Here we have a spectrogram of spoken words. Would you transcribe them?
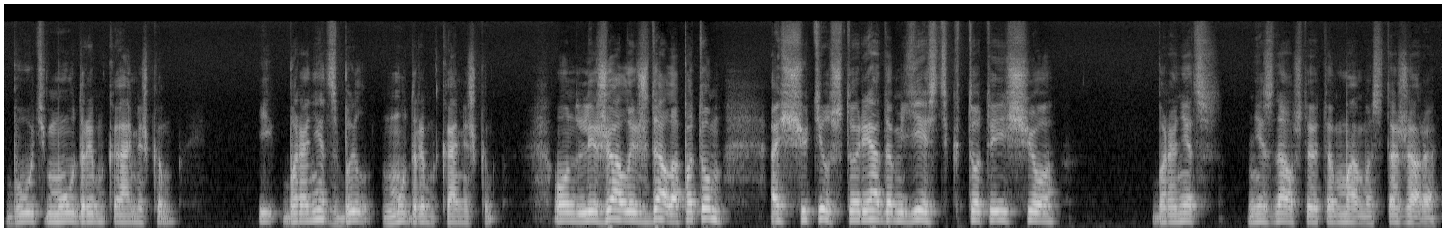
будь мудрым камешком. И баронец был мудрым камешком. Он лежал и ждал, а потом ощутил, что рядом есть кто-то еще. Баронец не знал, что это мама стажара.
